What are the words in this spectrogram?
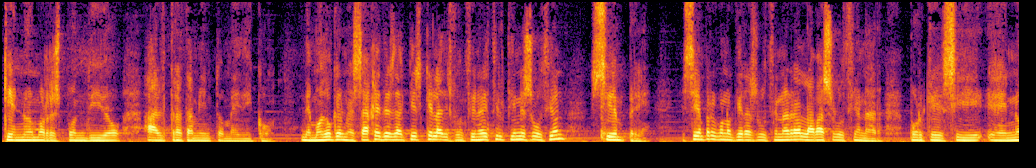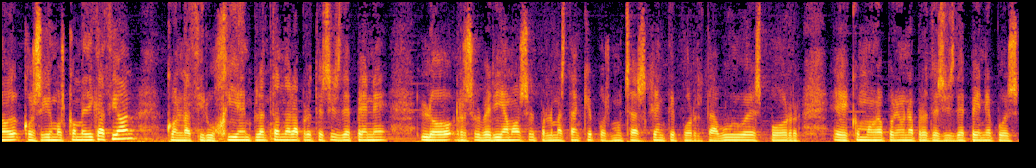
que no hemos respondido al tratamiento médico. De modo que el mensaje desde aquí es que la disfunción eréctil tiene solución siempre Siempre que uno quiera solucionarla, la va a solucionar, porque si eh, no conseguimos con medicación, con la cirugía implantando la prótesis de pene, lo resolveríamos. El problema está en que pues, mucha gente por tabúes, por eh, cómo me voy a poner una prótesis de pene, pues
